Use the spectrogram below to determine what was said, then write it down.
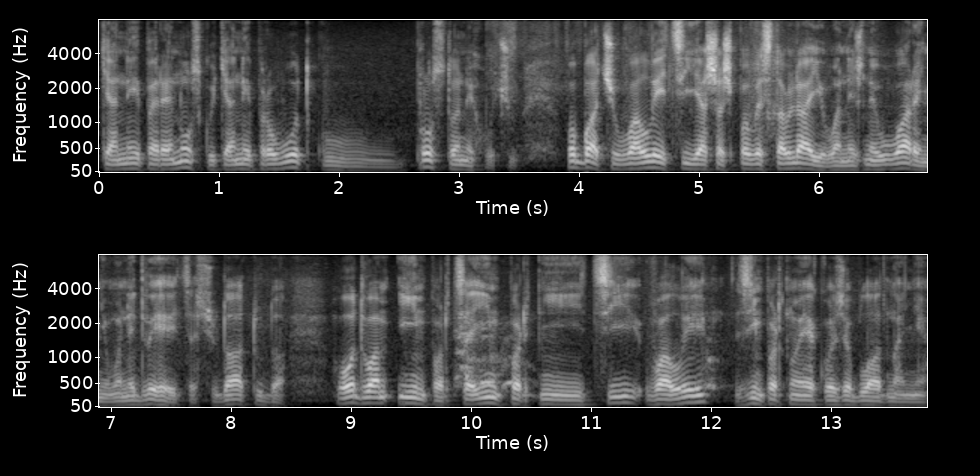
тяни переноску, тяни проводку. Просто не хочу. Побачу, вали ці я ще ж повиставляю, вони ж не уварені, вони двигаються сюди, туди. От вам імпорт. Це імпортні ці вали з імпортного якогось обладнання.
